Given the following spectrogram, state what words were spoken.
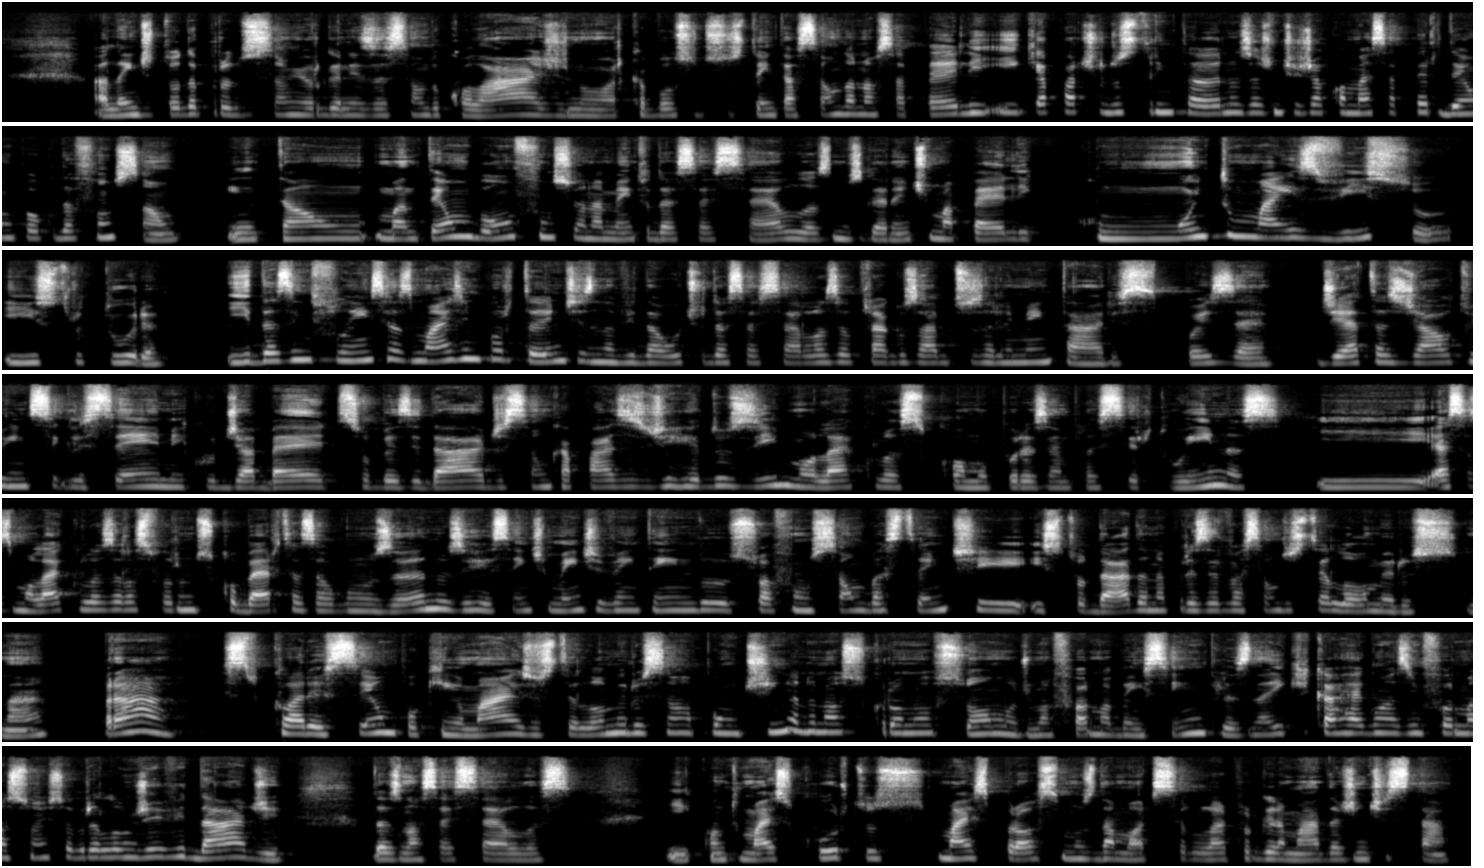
além de toda a produção e organização do colágeno, arcabouço de sustentação da nossa pele e que a partir dos 30 anos a gente já começa a perder um pouco da função. Então, manter um bom funcionamento dessas células nos garante uma pele com muito mais viço e estrutura. E das influências mais importantes na vida útil dessas células, eu trago os hábitos alimentares. Pois é, dietas de alto índice glicêmico, diabetes, obesidade são capazes de reduzir moléculas como, por exemplo, as sirtuínas. E essas moléculas elas foram descobertas há alguns anos e recentemente vem tendo sua função bastante estudada na preservação dos telômeros, né? Para esclarecer um pouquinho mais, os telômeros são a pontinha do nosso cromossomo, de uma forma bem simples, né, e que carregam as informações sobre a longevidade das nossas células. E quanto mais curtos, mais próximos da morte celular programada a gente está.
